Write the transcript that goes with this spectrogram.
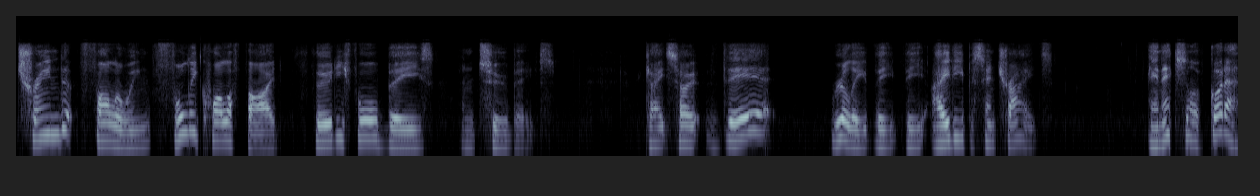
trend following fully qualified 34Bs and 2Bs. Okay, so they're really the, the 80% trades. And actually I've got a,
